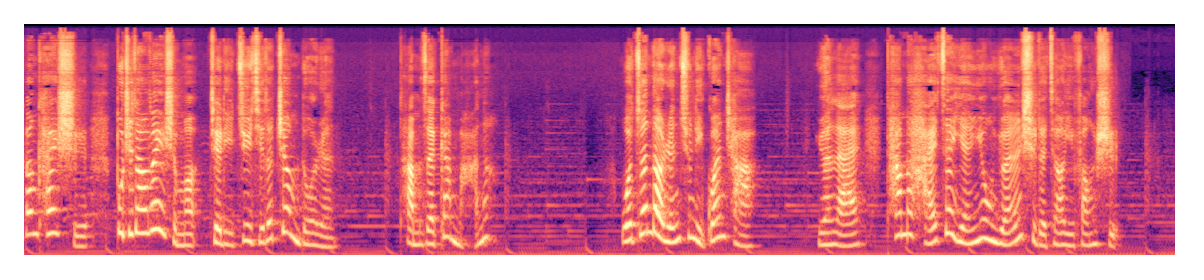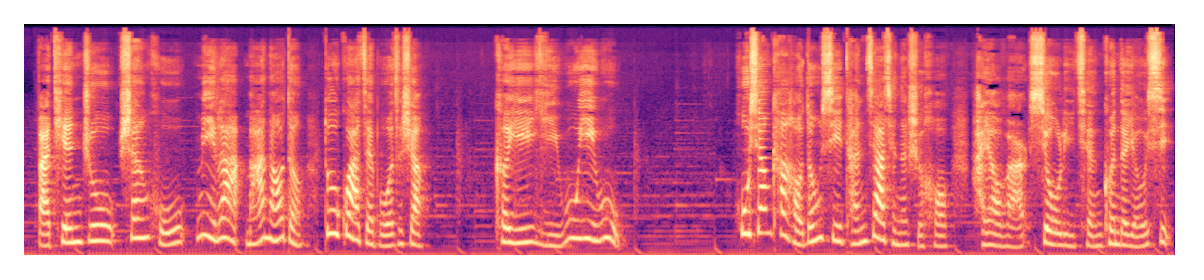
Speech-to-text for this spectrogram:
刚开始不知道为什么这里聚集了这么多人，他们在干嘛呢？我钻到人群里观察，原来他们还在沿用原始的交易方式，把天珠、珊瑚、蜜蜡、玛瑙等都挂在脖子上，可以以物易物。互相看好东西、谈价钱的时候，还要玩秀丽乾坤的游戏。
